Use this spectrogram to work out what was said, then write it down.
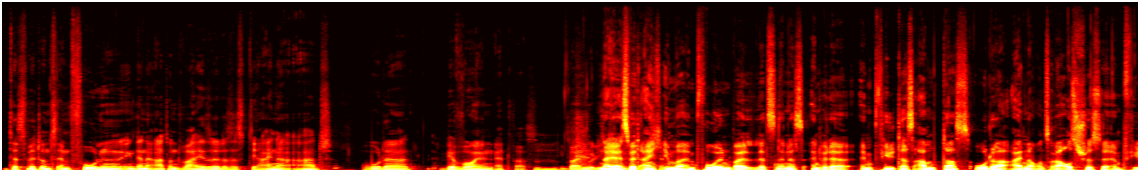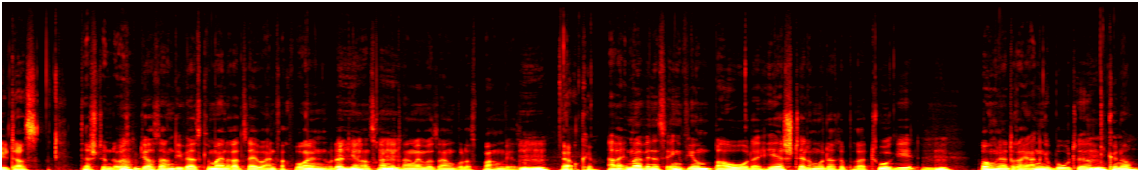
das wird uns empfohlen in irgendeiner Art und Weise. Das ist die eine Art. Oder wir wollen etwas. Mhm. Die Naja, es wird eigentlich ja. immer empfohlen, weil letzten Endes entweder empfiehlt das Amt das oder einer unserer Ausschüsse empfiehlt das. Das stimmt, aber Ja. es gibt ja auch Sachen, die wir als Gemeinderat selber einfach wollen oder die Mhm, an uns mhm. herangetragen werden, wenn wir sagen, wo das machen wir. So. Mhm. Ja, okay. Aber immer wenn es irgendwie um Bau oder Herstellung oder Reparatur geht, Mhm. brauchen wir drei Angebote, Mhm, genau.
